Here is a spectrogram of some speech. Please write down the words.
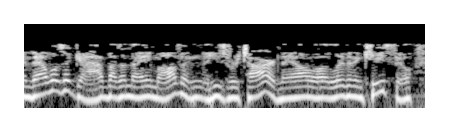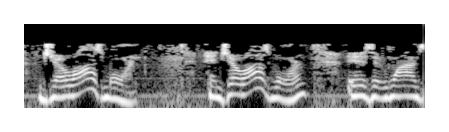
And that was a guy by the name of, and he's retired now, uh, living in Keithville, Joe Osborn. And Joe Osborn, as it winds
